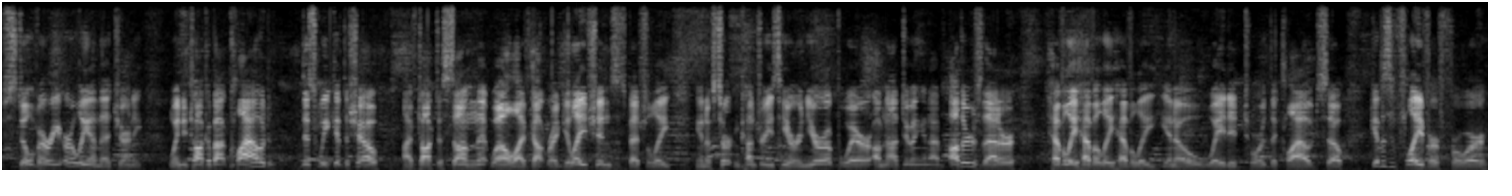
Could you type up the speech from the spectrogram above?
still very early in that journey. When you talk about cloud, this week at the show, I've talked to some that, well, I've got regulations, especially you know, certain countries here in Europe where I'm not doing it. I have others that are heavily, heavily, heavily you know, weighted toward the cloud. So give us a flavor for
